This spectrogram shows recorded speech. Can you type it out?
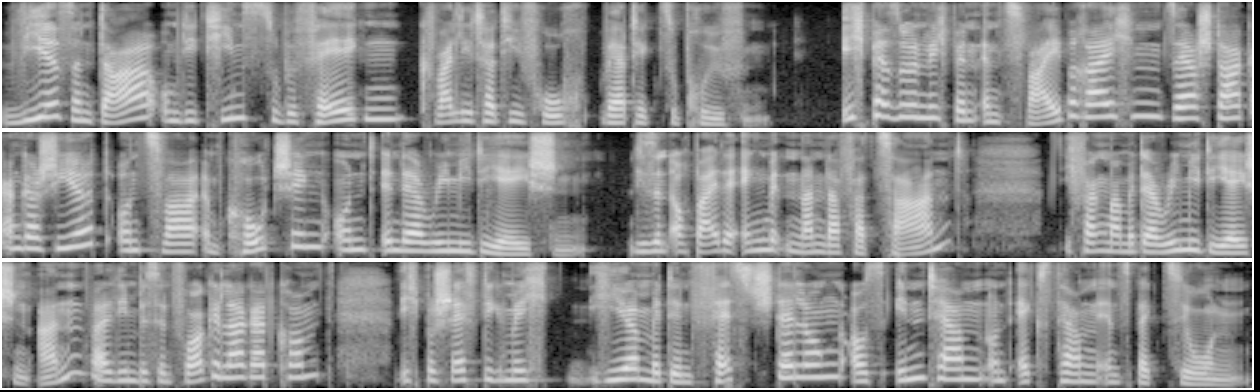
Wir sind da, um die Teams zu befähigen, qualitativ hochwertig zu prüfen. Ich persönlich bin in zwei Bereichen sehr stark engagiert, und zwar im Coaching und in der Remediation. Die sind auch beide eng miteinander verzahnt. Ich fange mal mit der Remediation an, weil die ein bisschen vorgelagert kommt. Ich beschäftige mich hier mit den Feststellungen aus internen und externen Inspektionen.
